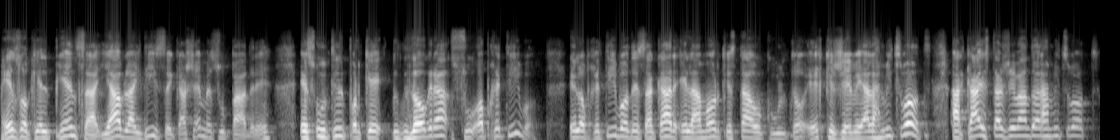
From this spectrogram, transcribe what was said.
eso que él piensa y habla y dice que Hashem su padre, es útil porque logra su objetivo. El objetivo de sacar el amor que está oculto es que lleve a las mitzvot. Acá está llevando a las mitzvot.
